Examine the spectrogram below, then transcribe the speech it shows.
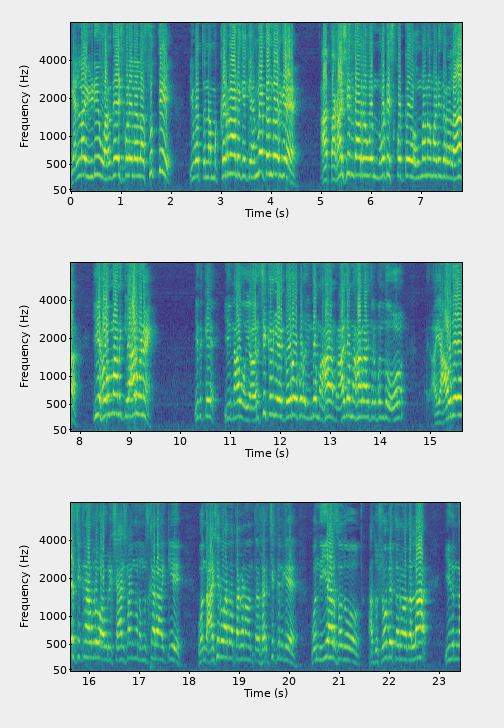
ಎಲ್ಲ ಇಡೀ ಹೊರದೇಶಗಳಲ್ಲೆಲ್ಲ ಸುತ್ತಿ ಇವತ್ತು ನಮ್ಮ ಕರ್ನಾಟಕಕ್ಕೆ ಹೆಮ್ಮೆ ತಂದವ್ರಿಗೆ ಆ ತಹಶೀಲ್ದಾರರು ಒಂದು ನೋಟಿಸ್ ಕೊಟ್ಟು ಅವಮಾನ ಮಾಡಿದಾರಲ್ಲ ಈ ಅವಮಾನಕ್ಕೆ ಯಾರು ಹೊಣೆ? ಇದಕ್ಕೆ ಈ ನಾವು ಅರ್ಚಕರಿಗೆ ಗೌರವ ಕೊಡೋ ಹಿಂದೆ ಮಹಾ ರಾಜ ಮಹಾರಾಜರು ಬಂದು ಯಾವುದೇ ಅರ್ಚಕನಾದರೂ ಅವ್ರಿಗೆ ಶಾಸ್ತ್ರಾಂಗ ನಮಸ್ಕಾರ ಹಾಕಿ ಒಂದು ಆಶೀರ್ವಾದ ತಗೊಳ್ಳೋಂಥ ಅರ್ಚಕನಿಗೆ ಒಂದು ಈ ಆಳಿಸೋದು ಅದು ಶೋಭೆ ತರೋದಲ್ಲ ಇದನ್ನ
